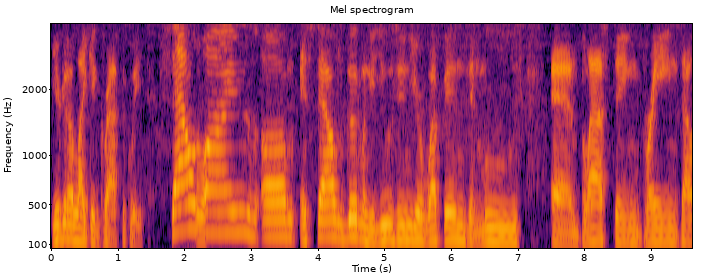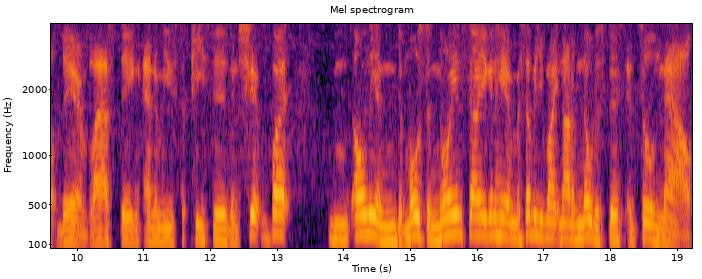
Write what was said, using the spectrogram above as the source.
you're gonna like it graphically. Sound wise um it sounds good when you're using your weapons and moves and blasting brains out there and blasting enemies to pieces and shit. But only in the most annoying sound you're gonna hear. Some of you might not have noticed this until now.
